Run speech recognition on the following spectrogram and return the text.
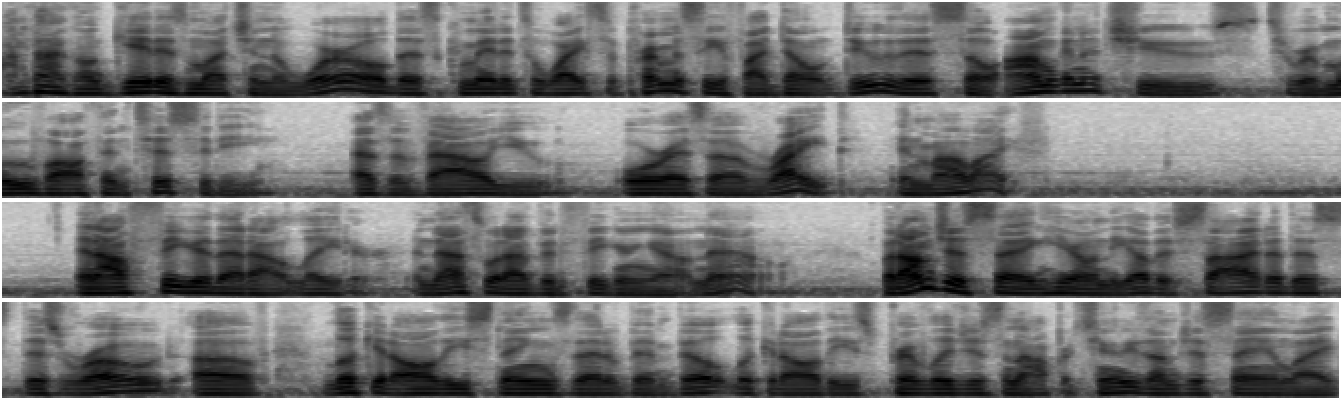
I'm not going to get as much in the world that's committed to white supremacy if I don't do this. So I'm going to choose to remove authenticity as a value or as a right in my life. And I'll figure that out later. And that's what I've been figuring out now. But I'm just saying here on the other side of this this road of look at all these things that have been built, look at all these privileges and opportunities. I'm just saying like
